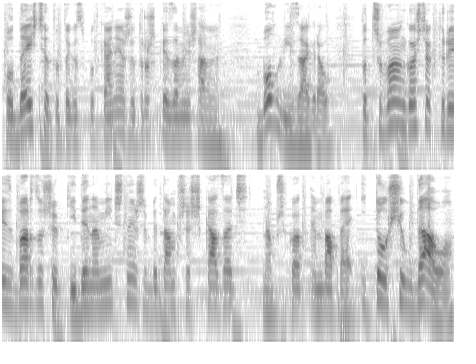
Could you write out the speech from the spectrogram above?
podejście do tego spotkania, że troszkę zamieszałem. Bogli zagrał. Potrzebowałem gościa, który jest bardzo szybki, dynamiczny, żeby tam przeszkadzać na przykład Mbappé i to się udało.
